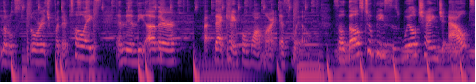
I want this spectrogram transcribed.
little storage for their toys. And then the other uh, that came from Walmart as well. So those two pieces will change out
